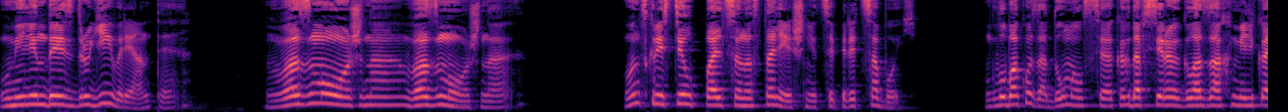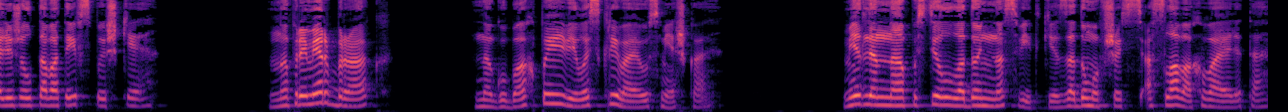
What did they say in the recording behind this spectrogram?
У Мелинды есть другие варианты. «Возможно, возможно». Он скрестил пальцы на столешнице перед собой. Глубоко задумался, когда в серых глазах мелькали желтоватые вспышки. «Например, брак». На губах появилась кривая усмешка. Медленно опустил ладонь на свитки, задумавшись о словах Вайлета.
